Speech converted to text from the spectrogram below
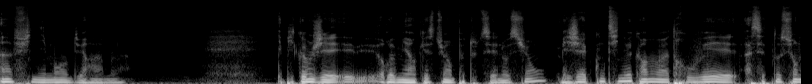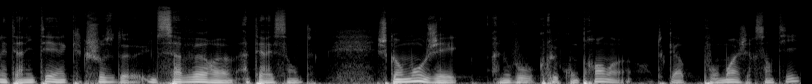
infiniment durable. Et puis comme j'ai remis en question un peu toutes ces notions, mais j'ai continué quand même à trouver à cette notion d'éternité quelque chose de, une saveur euh, intéressante. Jusqu'au moment où j'ai à nouveau cru comprendre, en tout cas pour moi j'ai ressenti,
